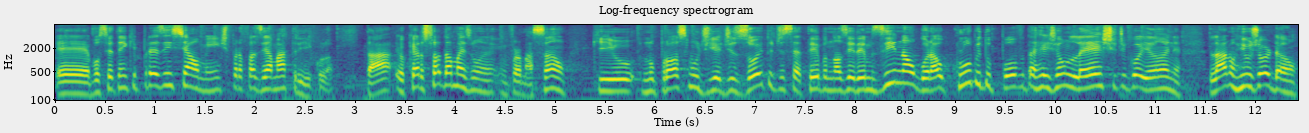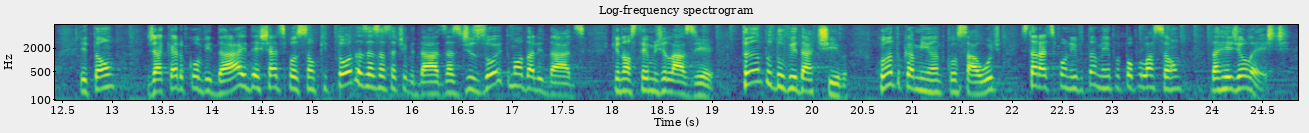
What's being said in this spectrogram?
é, você tem que ir presencialmente para fazer a matrícula, tá? Eu quero só dar mais uma informação que o, no próximo dia 18 de setembro nós iremos inaugurar o Clube do Povo da região leste de Goiânia, lá no Rio Jordão. Então, já quero convidar e deixar à disposição que todas essas atividades, as 18 modalidades que nós temos de lazer, tanto do Ativa quanto Caminhando com Saúde, estará disponível também para a população da região leste.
